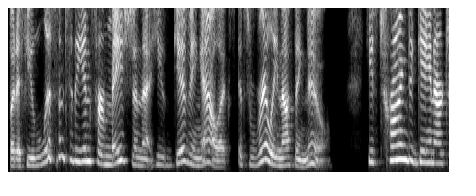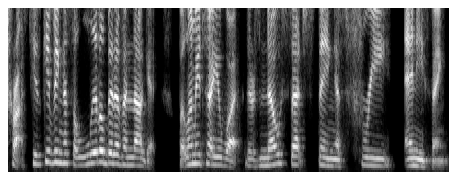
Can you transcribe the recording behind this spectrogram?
But if you listen to the information that he's giving Alex, it's really nothing new. He's trying to gain our trust. He's giving us a little bit of a nugget. But let me tell you what, there's no such thing as free anything.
